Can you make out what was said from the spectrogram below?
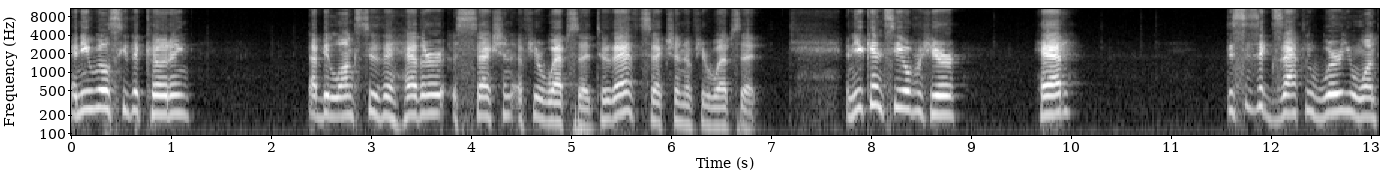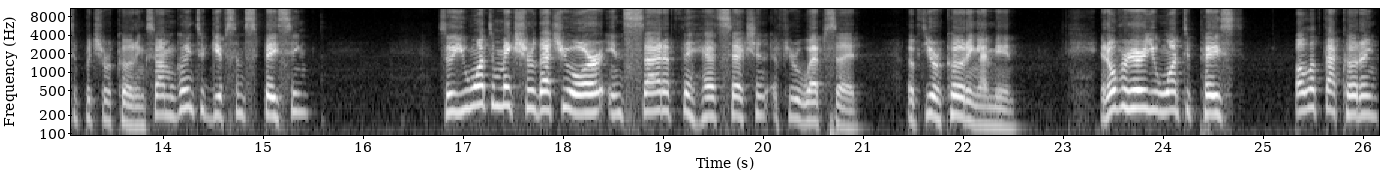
and you will see the coding that belongs to the header section of your website, to that section of your website. And you can see over here, head, this is exactly where you want to put your coding. So I'm going to give some spacing so you want to make sure that you are inside of the head section of your website, of your coding I mean. And over here you want to paste all of that coding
